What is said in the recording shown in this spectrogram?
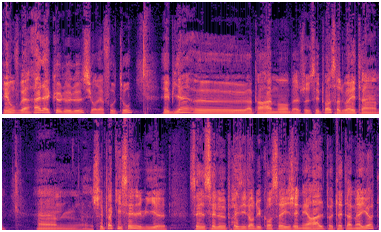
et on voit à la queue le le sur la photo. Eh bien, euh, apparemment, ben, je sais pas, ça doit être un, un je sais pas qui c'est, lui, euh, c'est le président du Conseil général, peut-être à Mayotte,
